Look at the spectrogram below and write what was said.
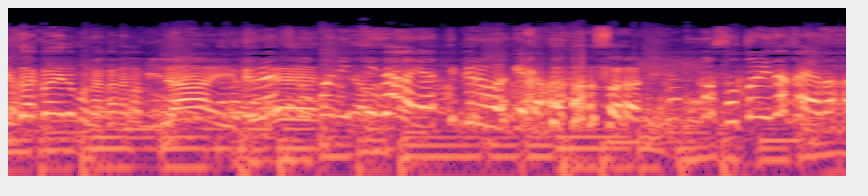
居酒屋でもなかなか見なない。いよいね。ここにピザがやってくるわけだ。さらにここ外居酒屋だ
